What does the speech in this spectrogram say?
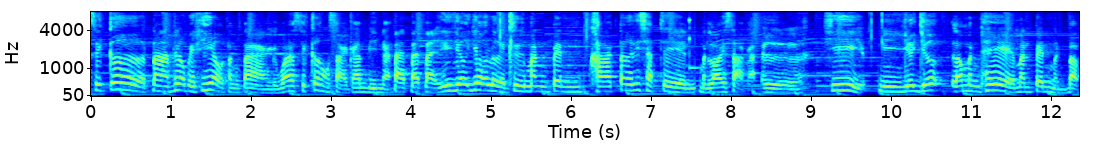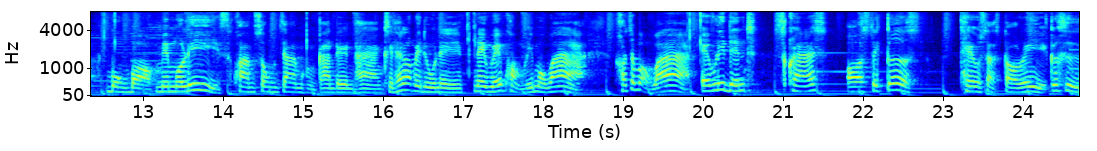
สติกเกอร์ตามที่เราไปเที่ยวต่างๆ หรือว่าสติกเกอร์ของสายการบินอะแปะแปะแปะเยอะๆเลย คือมันเป็นคาแรคเตอร์ที่ชัดเจนเหมือนรอยสักอะเออที่มีเยอะๆ แล้วมันเท่ มันเป็นเหมือนแบบบ่งบอก memories ความทรงจำของการเดินทาง คือถ้าเราไปดูในในเว็บของ r i m o v a เขาจะบอกว่า every dent scratch or stickers tells a story ก็คือ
